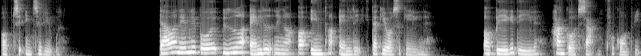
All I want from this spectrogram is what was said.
op til interviewet. Der var nemlig både ydre anledninger og indre anlæg, der gjorde sig gældende. Og begge dele hang godt sammen for Grundtvig.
